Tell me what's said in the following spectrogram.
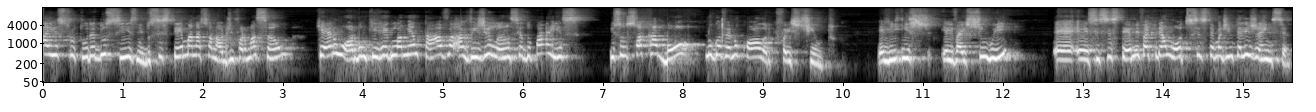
a estrutura do CISNE, do Sistema Nacional de Informação, que era o órgão que regulamentava a vigilância do país. Isso só acabou no governo Collor, que foi extinto. Ele, ele vai extinguir é, esse sistema e vai criar um outro sistema de inteligência.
